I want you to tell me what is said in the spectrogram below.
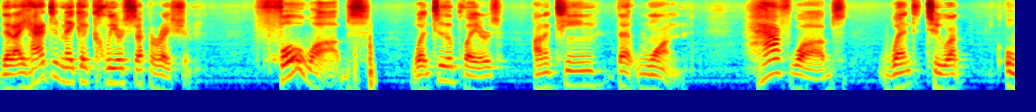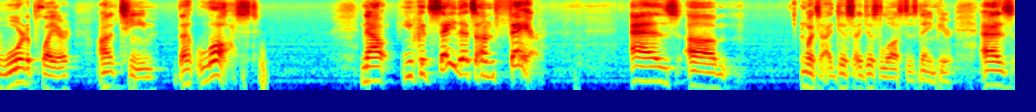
that I had to make a clear separation. Full wobs went to the players on a team that won. Half wobs went to a, award a player on a team that lost. Now, you could say that's unfair. As um, what's I just I just lost his name here. As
